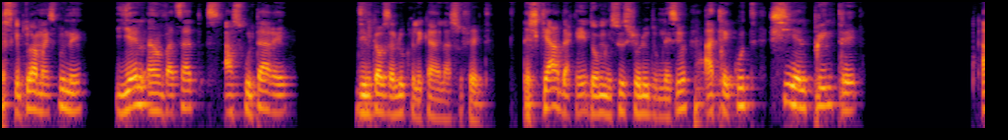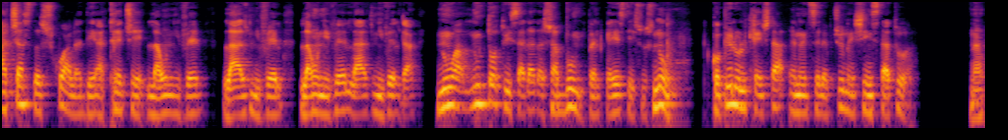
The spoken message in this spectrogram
Scriptura mai spune, el a învățat ascultare din cauza lucrurile care l-a suferit. Deci chiar dacă e Domnul Iisus și lui Dumnezeu, a trecut și el printre această școală de a trece la un nivel, la alt nivel, la un nivel, la alt nivel, dar nu, a, nu totul i s-a dat așa bun pentru că este Iisus. Nu. Copilul creștea în înțelepciune și în statură. Da?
